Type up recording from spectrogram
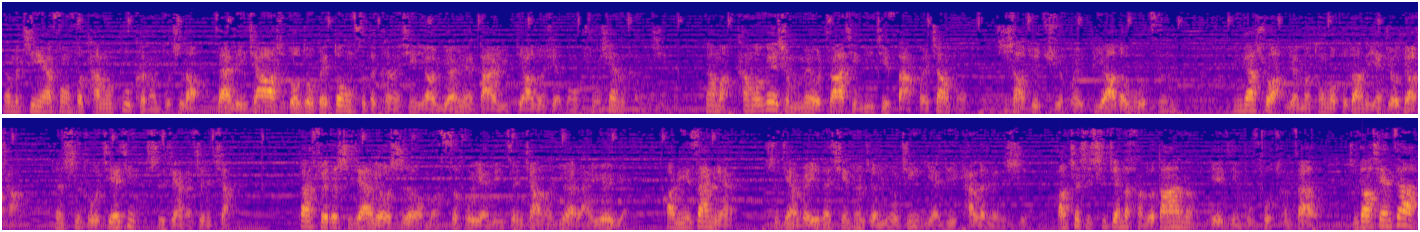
那么经验丰富他们不可能不知道，在零下二十多度被冻死的可能性要远远大于第二轮雪崩出现的可能性。那么他们为什么没有抓紧立即返回帐篷，至少去取回必要的物资呢？应该说啊，人们通过不断的研究调查，正试图接近事件的真相。但随着时间的流逝，我们似乎也离真相呢越来越远。二零一三年。事件唯一的幸存者尤金也离开了人世，而这起事件的很多档案呢，也已经不复存在了。直到现在，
